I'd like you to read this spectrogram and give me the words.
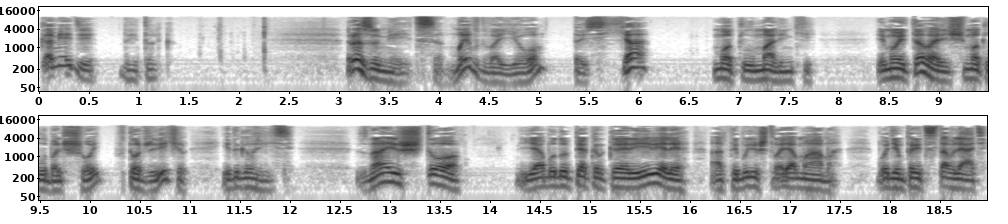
Комедия, да и только. Разумеется, мы вдвоем, то есть я, мотл маленький, и мой товарищ Мотл Большой в тот же вечер и договорились. «Знаешь что, я буду пекаркой Ривели, а ты будешь твоя мама. Будем представлять,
